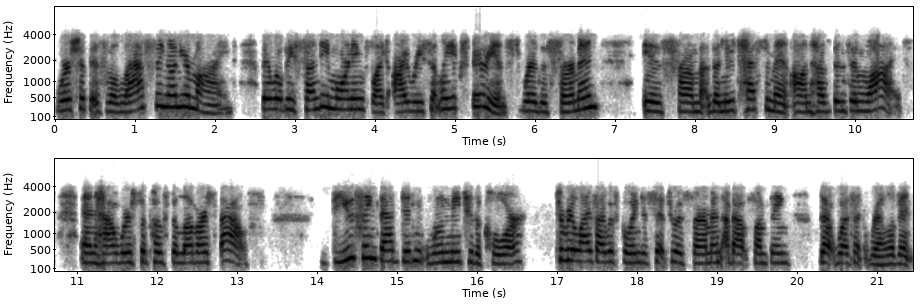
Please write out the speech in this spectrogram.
worship is the last thing on your mind. There will be Sunday mornings like I recently experienced where the sermon is from the New Testament on husbands and wives and how we're supposed to love our spouse. Do you think that didn't wound me to the core? to realize I was going to sit through a sermon about something that wasn't relevant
